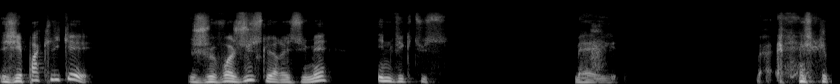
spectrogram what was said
J'ai pas cliqué. Je vois juste le résumé Invictus. Mais bah, je n'ai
